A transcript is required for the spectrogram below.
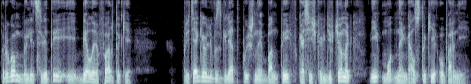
Кругом были цветы и белые фартуки – притягивали взгляд пышные банты в косичках девчонок и модные галстуки у парней.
